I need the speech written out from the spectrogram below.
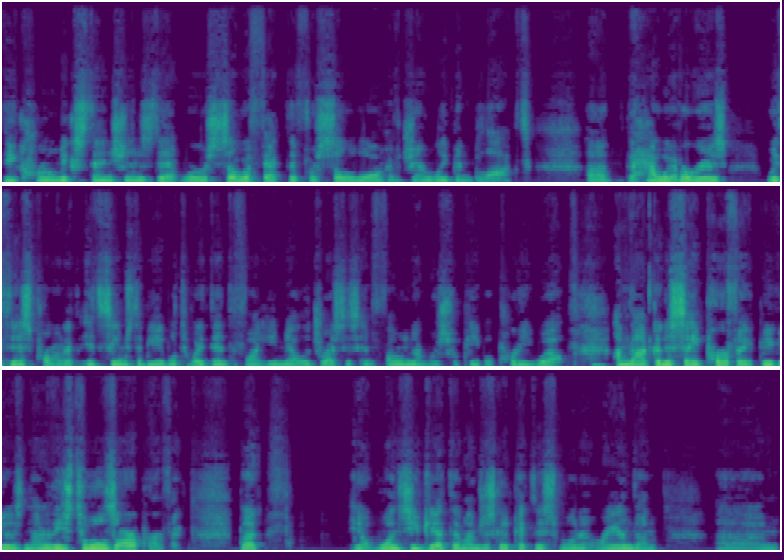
the Chrome extensions that were so effective for so long have generally been blocked. Uh, the however is, with this product, it seems to be able to identify email addresses and phone numbers for people pretty well. I'm not going to say perfect because none of these tools are perfect, but you know, once you get them, I'm just going to pick this one at random. Um,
